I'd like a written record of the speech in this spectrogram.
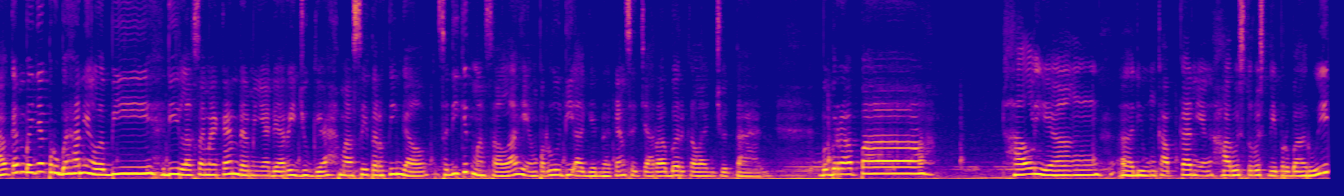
Akan banyak perubahan yang lebih dilaksanakan dan menyadari juga masih tertinggal sedikit masalah yang perlu diagendakan secara berkelanjutan. Beberapa hal yang uh, diungkapkan yang harus terus diperbarui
